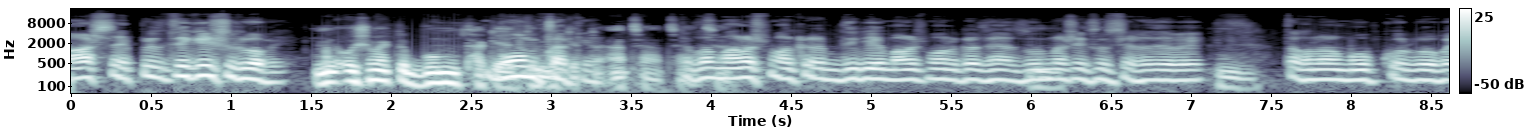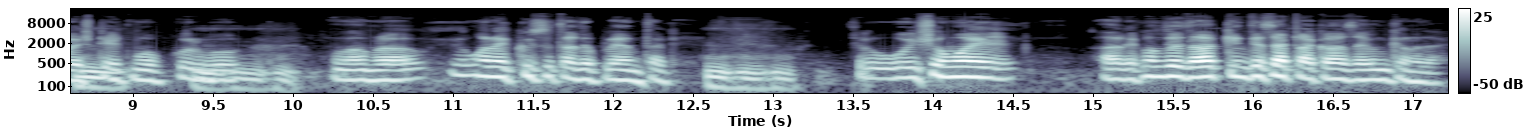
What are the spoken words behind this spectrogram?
মার্চ এপ্রিল থেকেই শুরু হবে। মানে ওই সময় একটা বুম থাকে বোম থাকে। আচ্ছা আচ্ছা তখন আচ্ছা। মানুষ মার্কেট দিবে মানুষ মনে করে হ্যাঁ জুন মাসে কিছু শেষ হয়ে যাবে। তখন আমরা মুভ করব বা স্টেট মুভ করব। আমরা অনেক কিছু তাদের প্ল্যান থাকে। তো ওই সময় আর এখন যে যারা কিনতে চায় টাকা আছে এখন কেন যায়?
